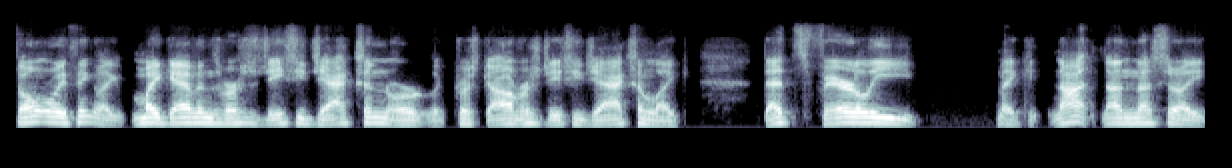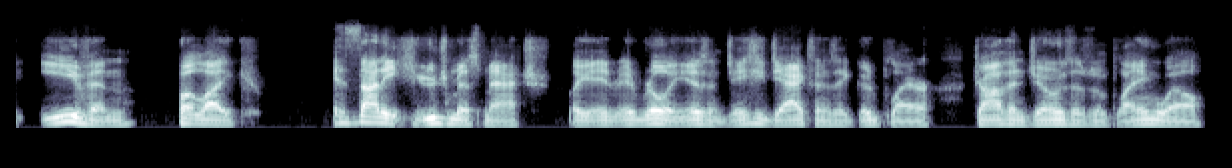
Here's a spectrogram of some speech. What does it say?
don't really think like Mike Evans versus JC Jackson or like Chris Godwin versus JC Jackson, like, that's fairly like not not necessarily even, but like it's not a huge mismatch. Like it, it really isn't. JC Jackson is a good player. Jonathan Jones has been playing well.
